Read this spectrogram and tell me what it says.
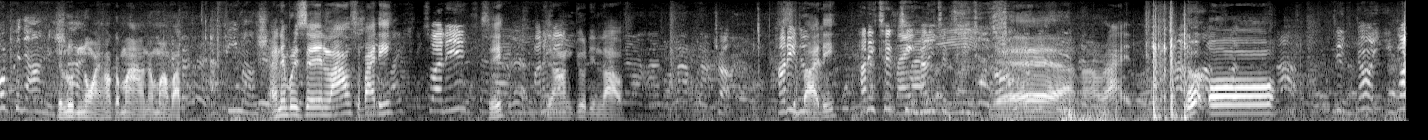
Or put it on the จะรุ่น shark, หน่อยเขาก็มานะมาบัด a female shark. anybody say in Laos สบายดี Sweaty. see they are good in Laos Chop. How do you do Sweaty. that? How do you take two? How do you take two? yeah all right oh oh Dude, no, you got.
